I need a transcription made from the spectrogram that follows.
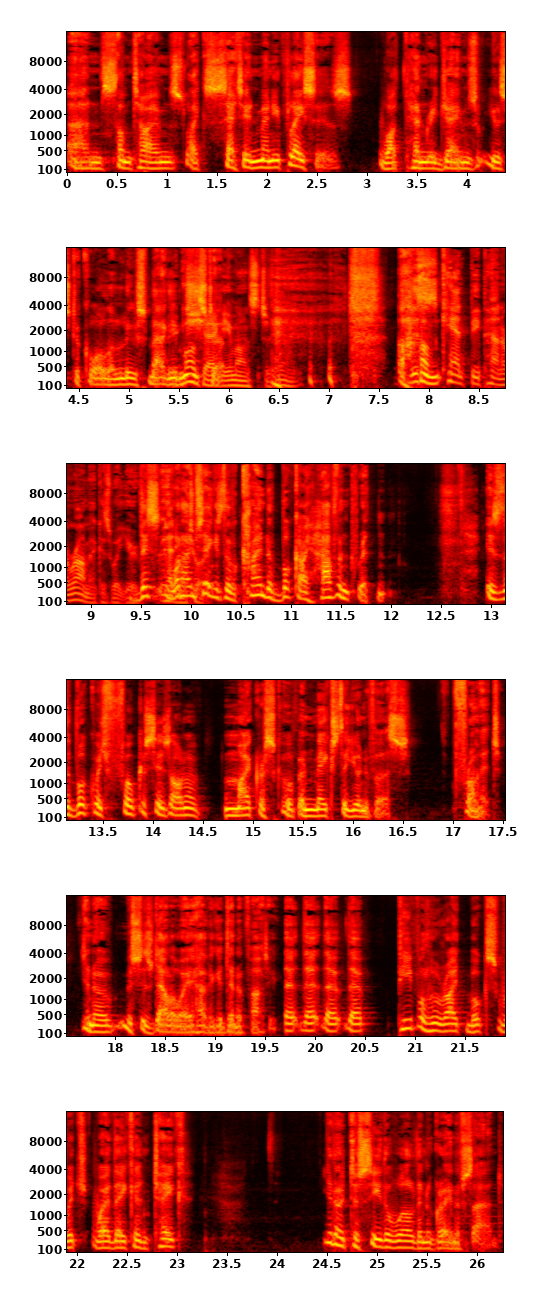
and sometimes like set in many places. What Henry James used to call a loose, baggy monster. Shaggy monster. right. this can't be panoramic, is what you're. Um, This, what I'm toward. saying is the kind of book I haven't written is the book which focuses on a microscope and makes the universe from it. You know, Mrs. Dalloway having a dinner party. There, there are people who write books which where they can take, you know, to see the world in a grain of sand.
